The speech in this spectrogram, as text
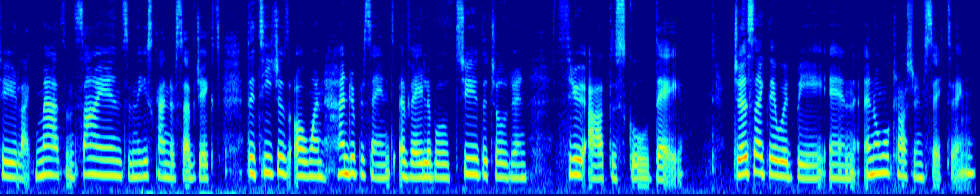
to like math and science and these kind of subjects, the teachers are 100% available to the children throughout the school day, just like they would be in a normal classroom setting.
